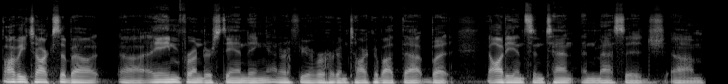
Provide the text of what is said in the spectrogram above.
Bobby talks about uh, aim for understanding. I don't know if you ever heard him talk about that, but audience intent and message. Um,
